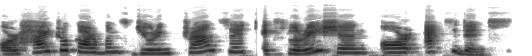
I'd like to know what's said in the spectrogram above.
or hydrocarbons during transit, exploration or accidents.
